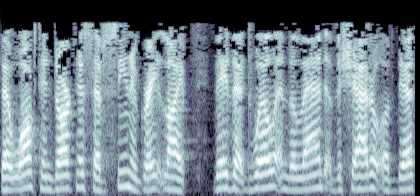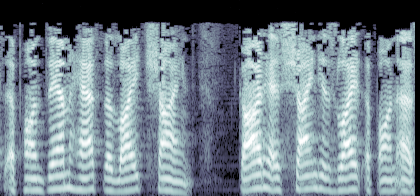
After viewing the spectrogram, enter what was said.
that walked in darkness have seen a great light. They that dwell in the land of the shadow of death, upon them hath the light shined. God has shined his light upon us.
